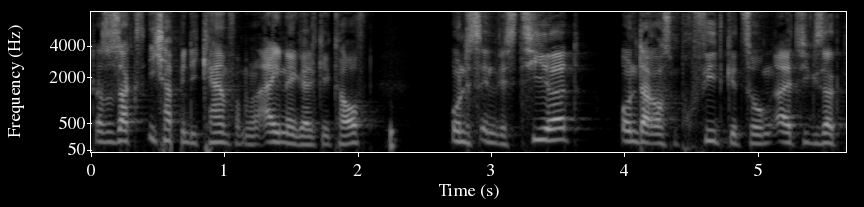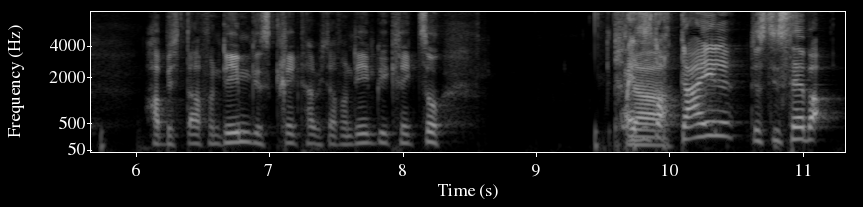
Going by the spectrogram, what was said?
dass du sagst, ich habe mir die Cam von meinem eigenen Geld gekauft und es investiert und daraus einen Profit gezogen, als wie gesagt, habe ich da von dem gekriegt, habe ich da von dem gekriegt. So, es ist Klar. doch geil, dass die selber.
